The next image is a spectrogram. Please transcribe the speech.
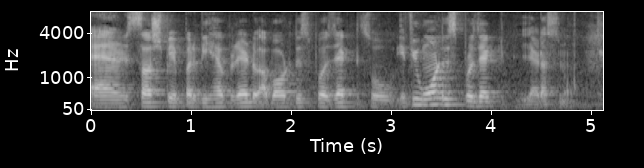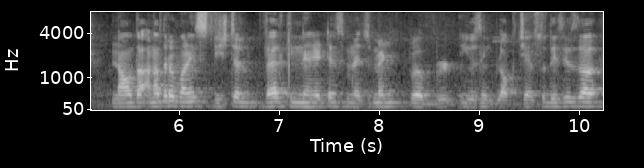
and search paper we have read about this project. So if you want this project, let us know. Now the another one is digital wealth inheritance management uh, using blockchain. So this is a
